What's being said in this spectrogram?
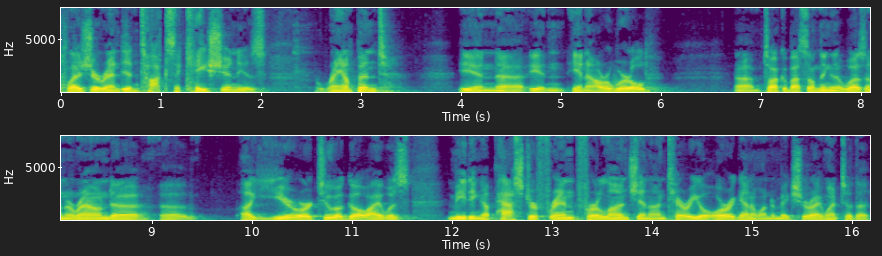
pleasure and intoxication is rampant in, uh, in, in our world? Um, talk about something that wasn't around uh, uh, a year or two ago. I was meeting a pastor friend for lunch in Ontario, Oregon. I wanted to make sure I went to the,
